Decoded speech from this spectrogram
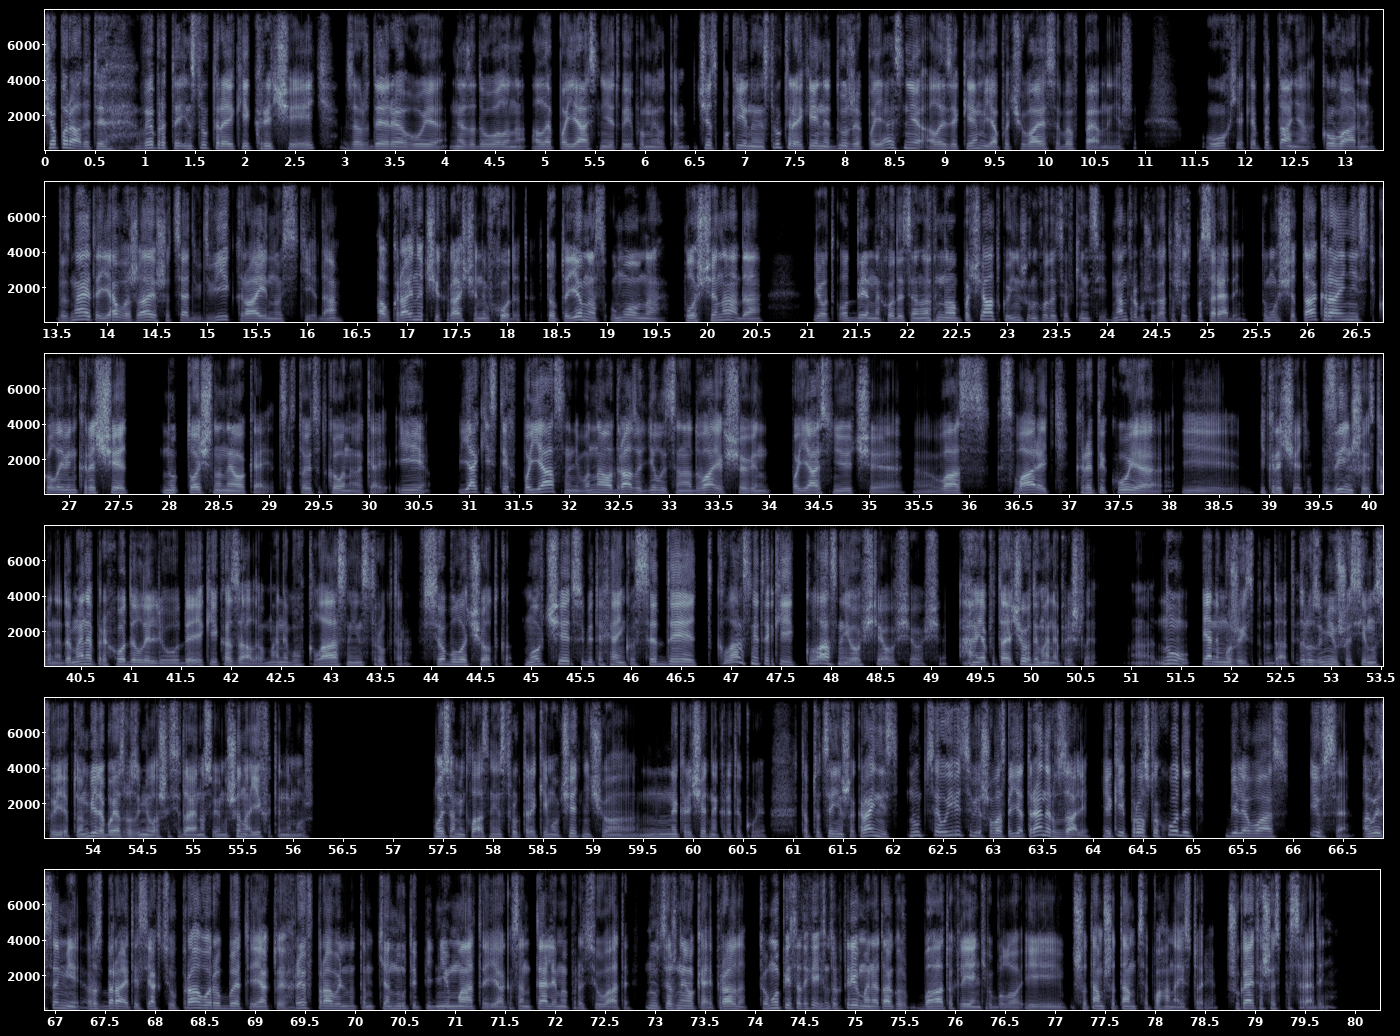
Що порадити? Вибрати інструктора, який кричить, завжди реагує незадоволено, але пояснює твої помилки. Чи спокійного інструктора, який не дуже пояснює, але з яким я почуваю себе впевненіше. Ох, яке питання коварне. Ви знаєте, я вважаю, що це дві крайності, да? а в крайнощі краще не входити. Тобто є в нас умовна площина, да? і от один знаходиться на, на початку, інший знаходиться в кінці. Нам треба шукати щось посередині. Тому що та крайність, коли він кричить, ну точно не окей. Це 100% не окей. І якість тих пояснень вона одразу ділиться на два, якщо він. Пояснюючи, е, вас сварить, критикує і і кричить. З іншої сторони, до мене приходили люди, які казали: у мене був класний інструктор, все було чітко. Мовчить собі тихенько, сидить, класний такий, класний, вообще, вообще, вообще. А я питаю, чого ви до мене прийшли? Ну, я не можу іспит здати. Зрозумів, що сів на свої автомобілі, бо я зрозуміла, що сідаю на свою машину, а їхати не можу. Ось вам і класний інструктор, який мовчить, нічого не кричить, не критикує. Тобто це інша крайність. Ну, це уявіть собі, що у вас є тренер в залі, який просто ходить біля вас і все. А ви самі розбираєтесь, як цю вправу робити, як той гриф правильно там тягнути, піднімати, як з антелями працювати. Ну це ж не окей, правда? Тому після таких інструкторів в мене також багато клієнтів було. І що там, що там, це погана історія. Шукайте щось посередині.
